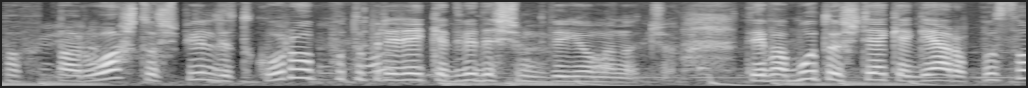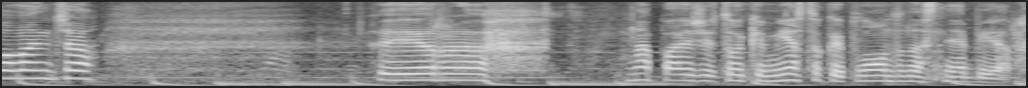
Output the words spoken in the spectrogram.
pa- paruoštų, užpildyti kūrų, būtų prireikę 22 minučių. Tai va būtų užtiekę gerų pusvalandžio. Ir, na, pavyzdžiui, tokio miesto kaip Londonas nebėra.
